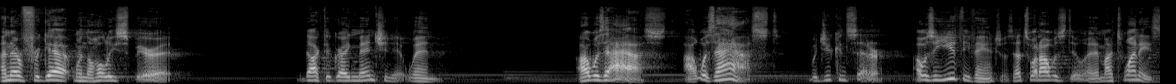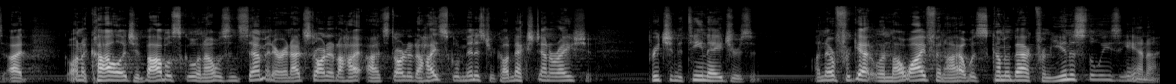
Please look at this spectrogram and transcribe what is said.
I never forget when the Holy Spirit, Dr. Greg mentioned it, when I was asked, I was asked, would you consider? I was a youth evangelist. That's what I was doing in my 20s. I'd gone to college and Bible school, and I was in seminary, and I'd started a high, I'd started a high school ministry called Next Generation, preaching to teenagers. And I'll never forget when my wife and I, I was coming back from Eunice, Louisiana.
